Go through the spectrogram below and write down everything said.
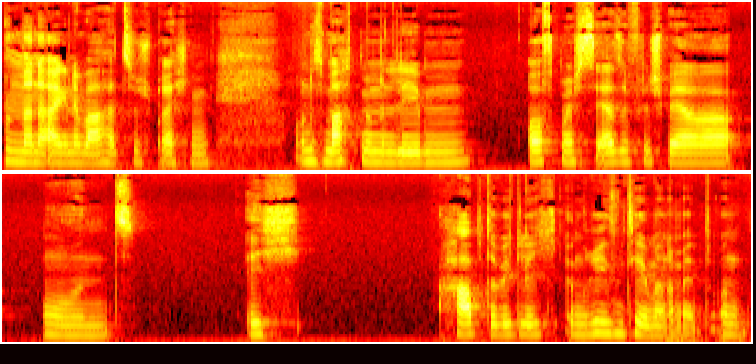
und meine eigene Wahrheit zu sprechen. Und es macht mir mein Leben oftmals sehr, sehr viel schwerer und ich habe da wirklich ein Riesenthema damit. Und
